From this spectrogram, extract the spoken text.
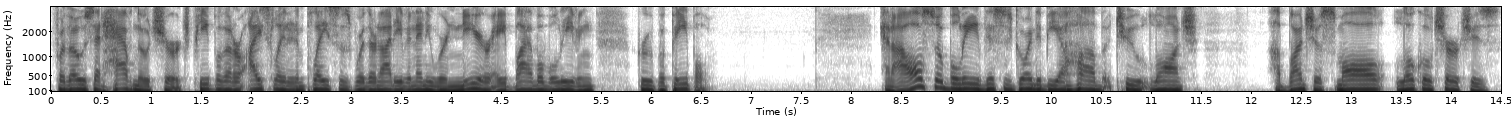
For those that have no church, people that are isolated in places where they're not even anywhere near a Bible believing group of people. And I also believe this is going to be a hub to launch a bunch of small local churches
